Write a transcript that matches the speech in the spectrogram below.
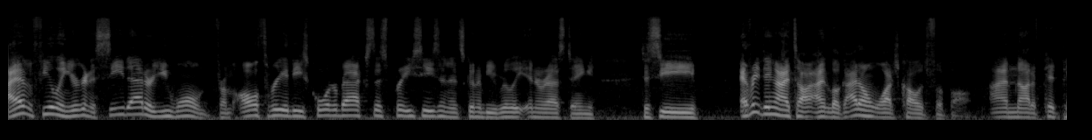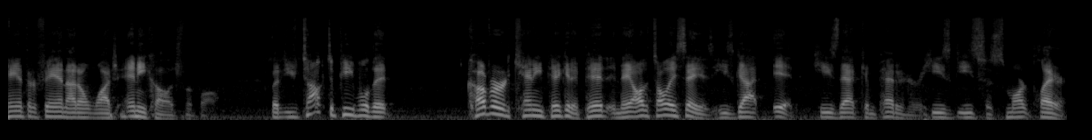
I have a feeling you're going to see that or you won't from all three of these quarterbacks this preseason. It's going to be really interesting to see everything I talk. I look, I don't watch college football. I'm not a Pitt Panther fan. I don't watch any college football. But you talk to people that covered Kenny Pickett at Pitt, and they all that's all they say is he's got it. He's that competitor. He's he's a smart player.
